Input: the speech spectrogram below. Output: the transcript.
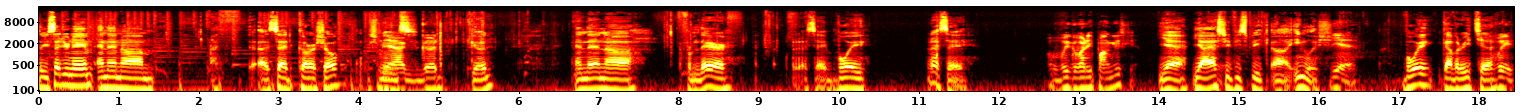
translated. So you said your name, and then um, I, th- I said Korosho, which Yeah, means good. good. And then uh, from there, what did I say? Boy, what did I say? Вы говорите по-английски? Yeah, yeah. I asked you if you speak uh, English. Yeah. Boy, говорите Вы.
